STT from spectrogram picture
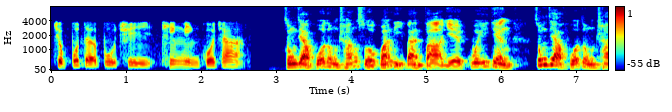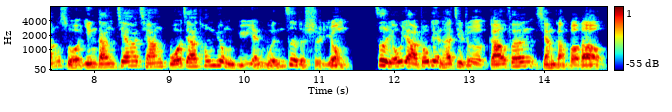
就不得不去听命国家。宗教活动场所管理办法也规定，宗教活动场所应当加强国家通用语言文字的使用。自由亚洲电台记者高峰香港报道。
